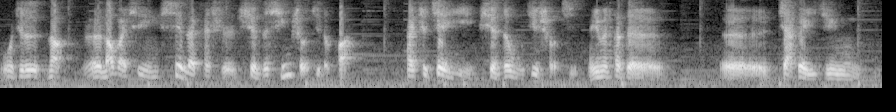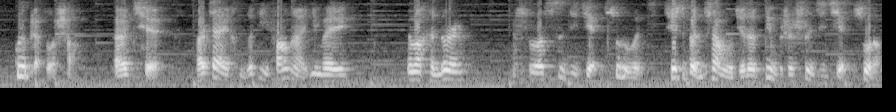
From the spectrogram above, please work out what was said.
我觉得老呃老百姓现在开始选择新手机的话，还是建议选择五 G 手机，因为它的呃价格已经贵不了多少，而且而在很多地方呢，因为那么很多人说四 G 减速的问题，其实本质上我觉得并不是四 G 减速了，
